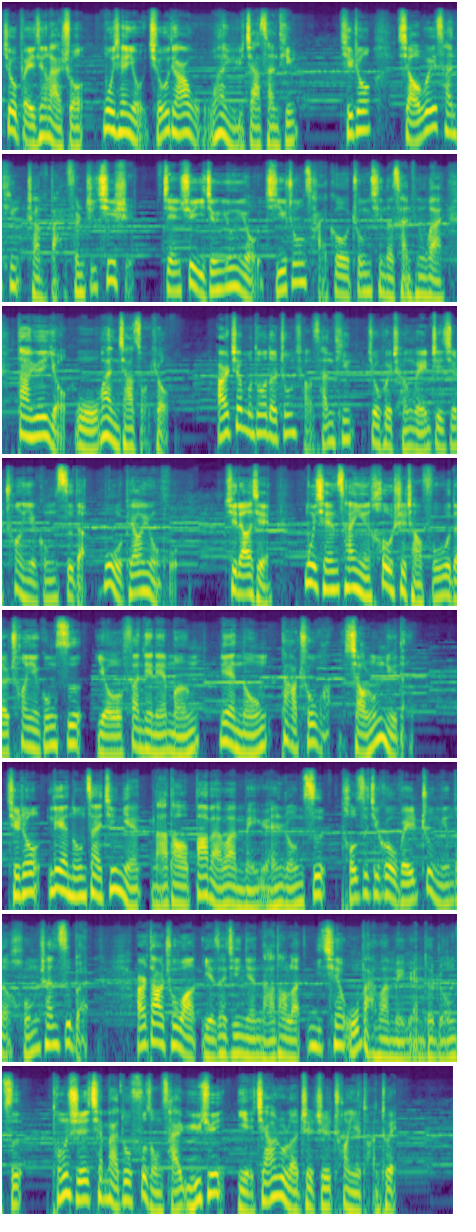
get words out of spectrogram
就北京来说，目前有九点五万余家餐厅，其中小微餐厅占百分之七十。减去已经拥有集中采购中心的餐厅外，大约有五万家左右。而这么多的中小餐厅就会成为这些创业公司的目标用户。据了解，目前餐饮后市场服务的创业公司有饭店联盟、恋农、大厨网、小龙女等。其中，恋农在今年拿到八百万美元融资，投资机构为著名的红杉资本；而大厨网也在今年拿到了一千五百万美元的融资。同时，前百度副总裁于军也加入了这支创业团队。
